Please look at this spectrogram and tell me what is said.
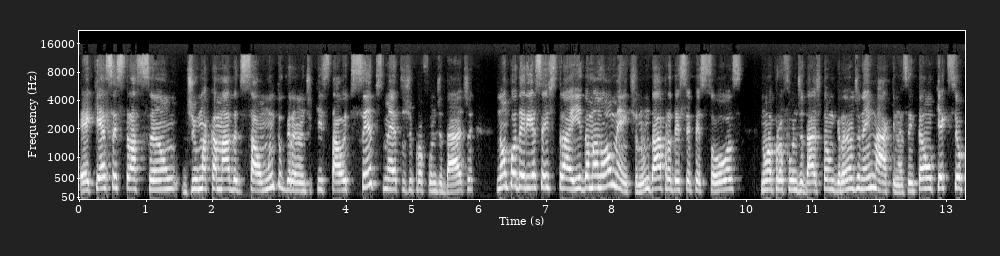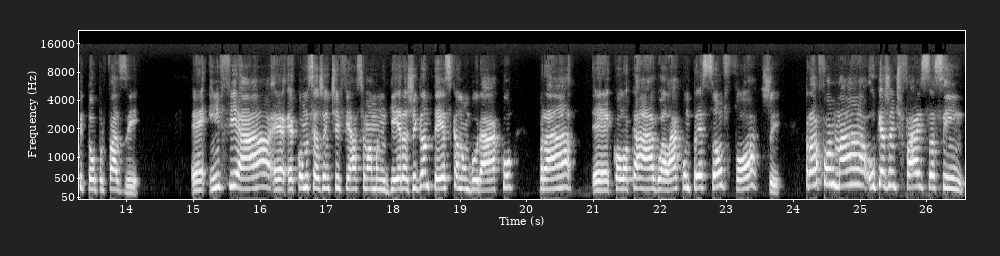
é que essa extração de uma camada de sal muito grande, que está a 800 metros de profundidade, não poderia ser extraída manualmente. Não dá para descer pessoas numa profundidade tão grande, nem máquinas. Então, o que, que se optou por fazer? É enfiar, é, é como se a gente enfiasse uma mangueira gigantesca num buraco para é, colocar água lá com pressão forte para formar o que a gente faz assim.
